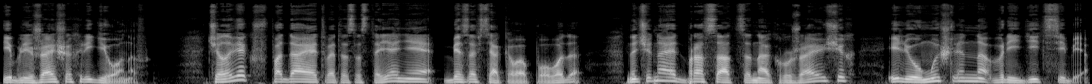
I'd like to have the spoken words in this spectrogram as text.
и ближайших регионов. Человек впадает в это состояние безо всякого повода, начинает бросаться на окружающих или умышленно вредить себе.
